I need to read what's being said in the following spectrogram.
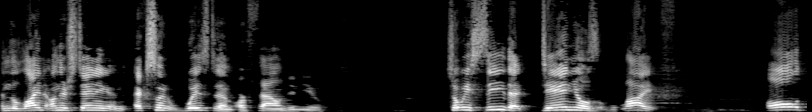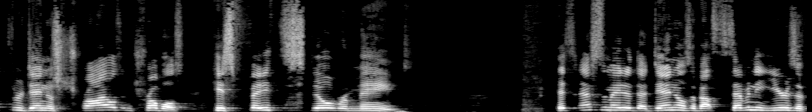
and the light and understanding and excellent wisdom are found in you. So we see that Daniel's life, all through Daniel's trials and troubles, his faith still remained. It's estimated that Daniel's about 70 years of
